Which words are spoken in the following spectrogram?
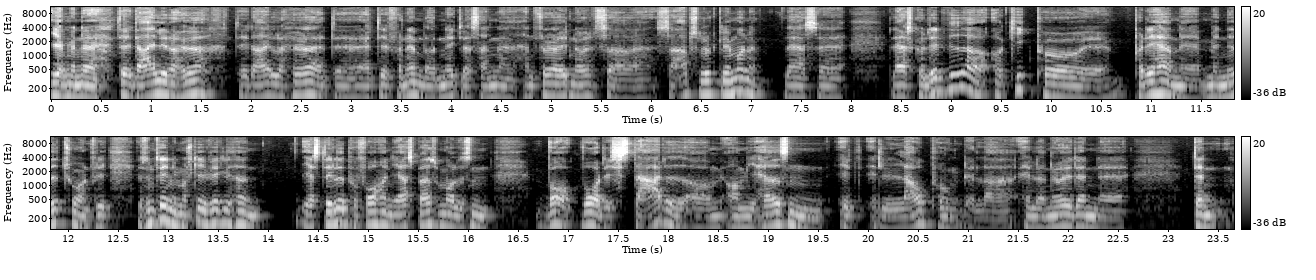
Jamen, det er dejligt at høre. Det er dejligt at høre, at, at det er fornemt, at Niklas han, han fører 1-0, så, så absolut glimrende. Lad os, lad os gå lidt videre og kigge på, øh, på det her med, med nedturen, fordi jeg synes egentlig måske i virkeligheden, jeg stillede på forhånd jeres spørgsmål, sådan, hvor, hvor det startede, og om, om I havde sådan et, et lavpunkt, eller, eller noget i den, øh, den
